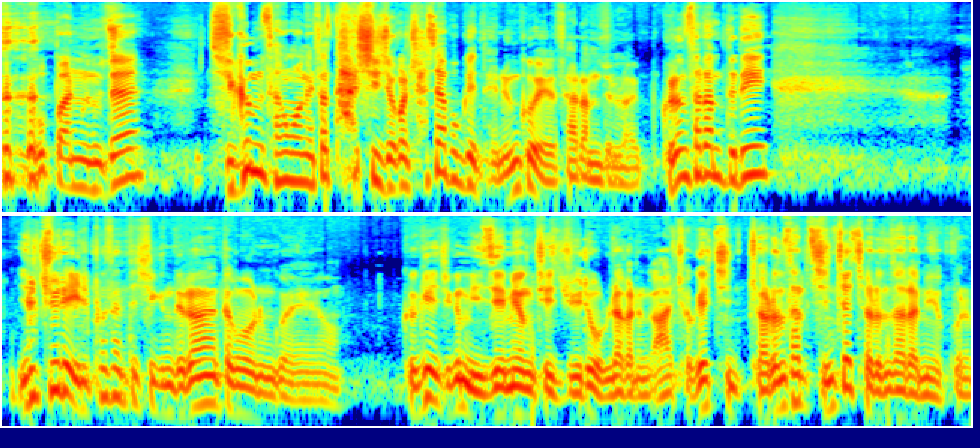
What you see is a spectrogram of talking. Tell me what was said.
못 봤는데 지금 상황에서 다시 저걸 찾아보게 되는 거예요. 사람들로. 그런 사람들이 일주일에 1%씩 늘어났다고 보는 거예요. 그게 지금 이재명 지지율이 올라가는 거. 아, 저게 진, 저런 사람 진짜 저런 사람이었구나.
